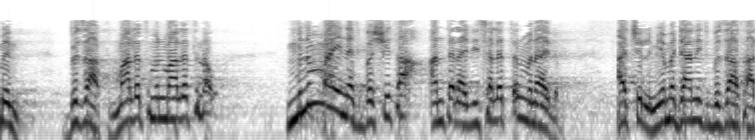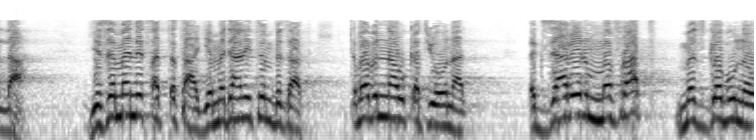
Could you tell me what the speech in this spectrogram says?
ምን? ብዛት ማለት ምን ማለት ነው? ምንም አይነት በሽታ አንተ ላይ ሊሰለጥን ምን አይልም? አይችልም። የመድኃኒት ብዛት አለ የዘመን ጸጥታ የመድኃኒትን ብዛት ጥበብና እውቀት ይሆናል እግዚአብሔር መፍራት መዝገቡ ነው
